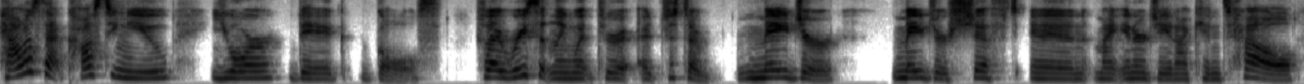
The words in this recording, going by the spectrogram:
how is that costing you your big goals? So I recently went through a, just a major, major shift in my energy. And I can tell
